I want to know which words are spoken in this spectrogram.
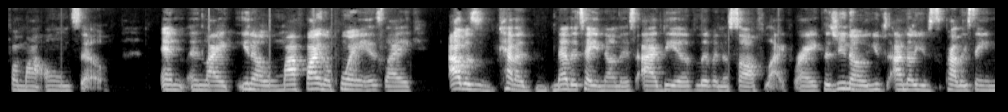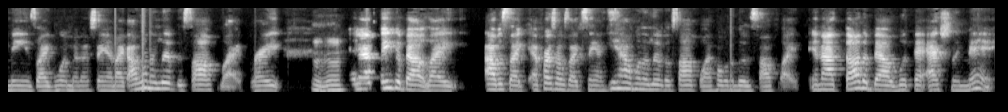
for my own self and and like you know my final point is like I was kind of meditating on this idea of living a soft life, right? Because you know, you've I know you've probably seen memes like women are saying like I want to live the soft life, right? Mm-hmm. And I think about like I was like, at first I was like saying, yeah, I want to live the soft life. I want to live a soft life. And I thought about what that actually meant.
